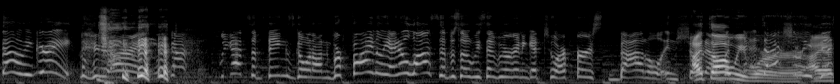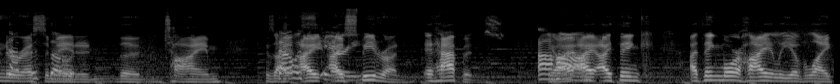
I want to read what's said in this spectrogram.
That would be great. All right, we got we got some things going on. We're finally. I know last episode we said we were gonna get to our first battle in Showdown. I thought we were. I underestimated the time because I, I, I scary. speed run. It happens. Episode. You know, Uh-huh. I, I, I think I think more highly of like,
